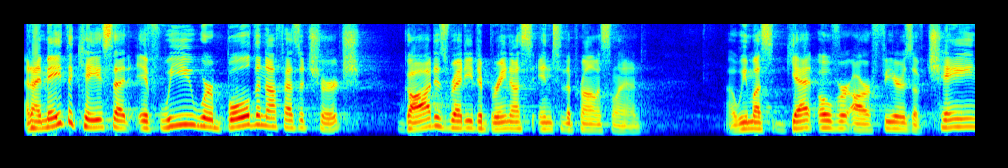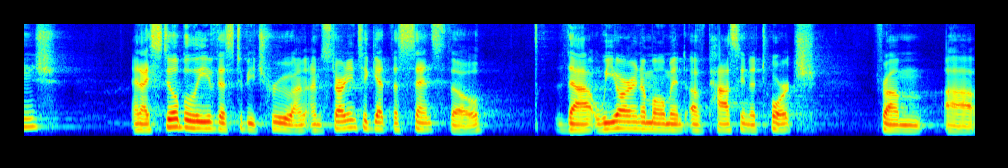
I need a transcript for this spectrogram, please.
And I made the case that if we were bold enough as a church, God is ready to bring us into the promised land. Uh, we must get over our fears of change And I still believe this to be true. I'm, I'm starting to get the sense, though, that we are in a moment of passing a torch from uh,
